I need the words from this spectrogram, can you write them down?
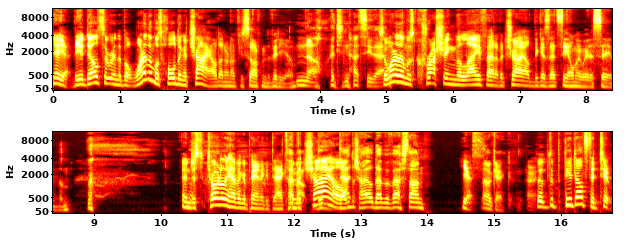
Yeah, yeah. The adults that were in the boat. One of them was holding a child. I don't know if you saw from the video. No, I did not see that. So one of them was crushing the life out of a child because that's the only way to save them. and just totally having a panic attack. Time and the out. Did child, that child have a vest on? yes, Okay, good. All right. the, the, the adults did too.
